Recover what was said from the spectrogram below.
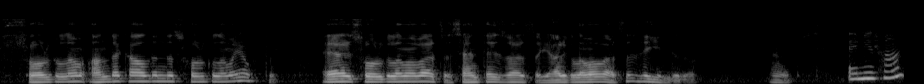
Sorgulama, anda kaldığında sorgulama yoktur. Eğer sorgulama varsa, sentez varsa, yargılama varsa zihindir o. Evet. Emirhan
